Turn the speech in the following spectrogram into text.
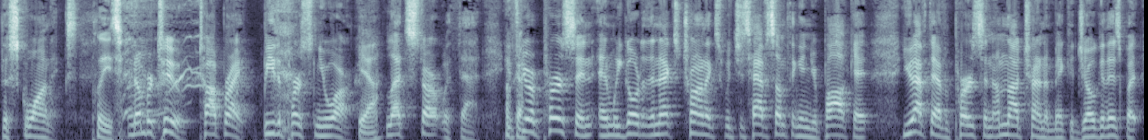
the Squaonix. Please. Number two, top right, be the person you are. Yeah. Let's start with that. If you're a person and we go to the next Tronics, which is have something in your pocket, you have to have a person. I'm not trying to make a joke of this, but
